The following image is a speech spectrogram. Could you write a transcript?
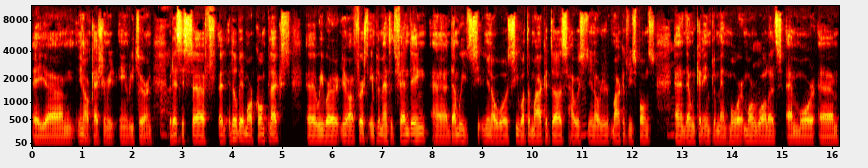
a um, you know cash in, re- in return. Uh-huh. But this is uh, f- a little bit more complex. Uh, we were you know first implemented vending, uh, then we see, you know we'll see what the market does, how is mm-hmm. you know the market response, mm-hmm. and then we can implement more more mm-hmm. wallets and more um,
